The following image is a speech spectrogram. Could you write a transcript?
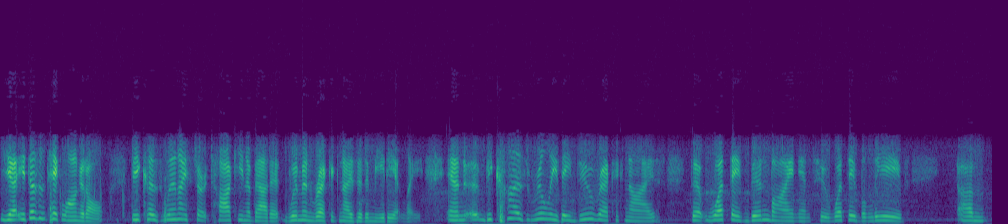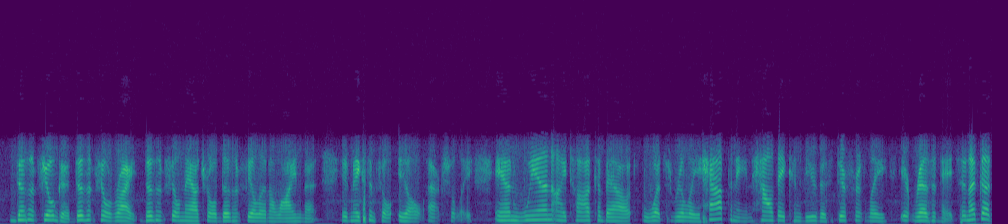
Yeah, it doesn't take long at all because when I start talking about it, women recognize it immediately. And uh, because really they do recognize that what they've been buying into, what they believe, um, doesn't feel good, doesn't feel right, doesn't feel natural, doesn't feel in alignment. It makes them feel ill, actually. And when I talk about what's really happening, how they can view this differently, it resonates. And I've got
